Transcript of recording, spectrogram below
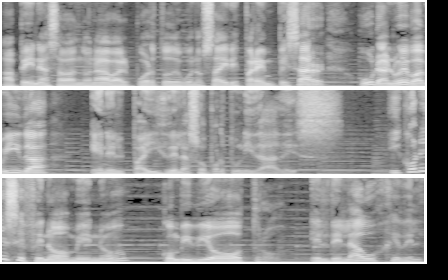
apenas abandonaba el puerto de Buenos Aires para empezar una nueva vida en el país de las oportunidades. Y con ese fenómeno convivió otro, el del auge del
